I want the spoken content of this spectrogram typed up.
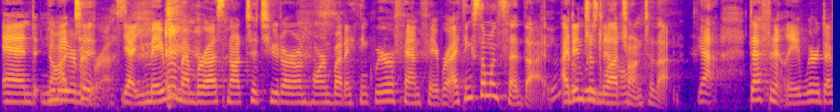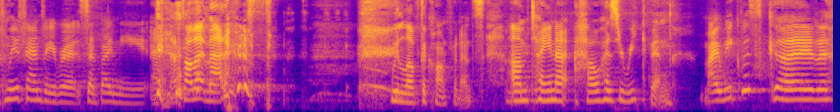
And You not may to, remember us. Yeah, you may remember us. Not to toot our own horn, but I think we were a fan favorite. I think someone said that. I, didn't we just latch on to that. Yeah, definitely. We're definitely a fan favorite said by me, and that's all that matters. We love the confidence. Um, Taina, how has your week been? My week was good.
